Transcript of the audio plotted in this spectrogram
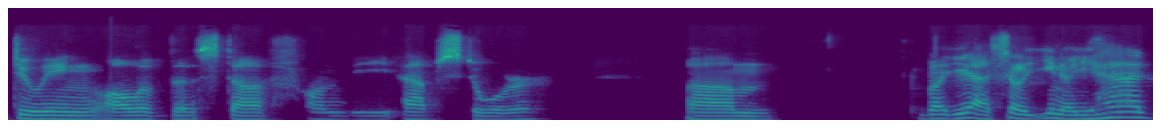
doing all of the stuff on the app store um, but yeah so you know you had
